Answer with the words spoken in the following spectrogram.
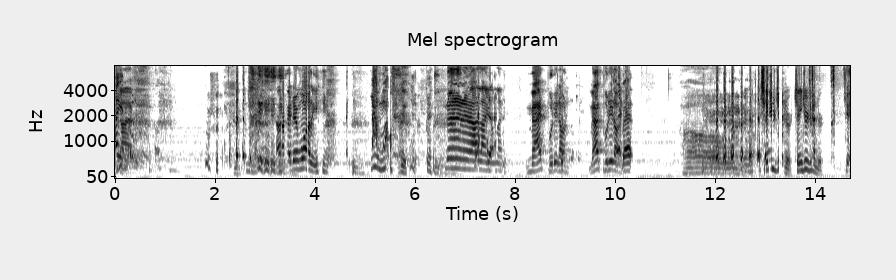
I all right then, Wally. You motherfucker. No, no, no, I lied, I lied. Matt, put it on. Matt, put it on. bet. oh, Change your gender. Change your gender. yeah.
